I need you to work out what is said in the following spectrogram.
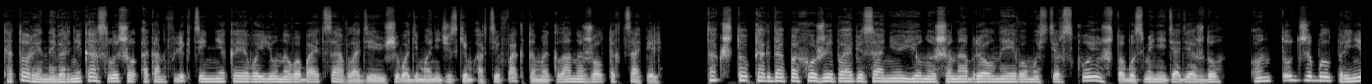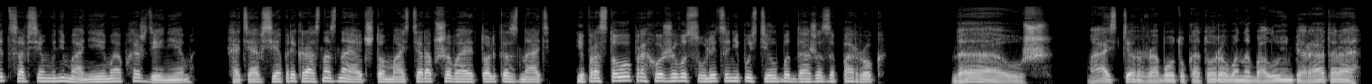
который наверняка слышал о конфликте некоего юного бойца, владеющего демоническим артефактом и клана Желтых Цапель. Так что, когда похожий по описанию юноша набрел на его мастерскую, чтобы сменить одежду, он тут же был принят со всем вниманием и обхождением, хотя все прекрасно знают, что мастер обшивает только знать, и простого прохожего с улицы не пустил бы даже за порог. Да уж, Мастер, работу которого на балу императора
